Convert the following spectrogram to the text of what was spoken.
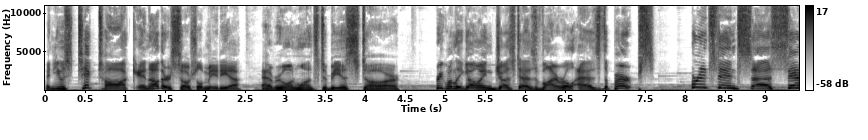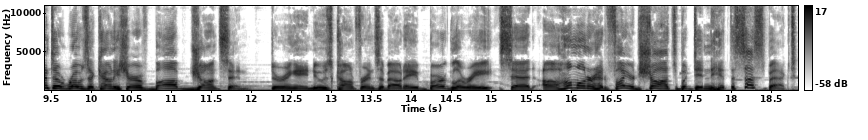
and use TikTok and other social media. Everyone wants to be a star, frequently going just as viral as the perps. For instance, uh, Santa Rosa County Sheriff Bob Johnson, during a news conference about a burglary, said a homeowner had fired shots but didn't hit the suspect.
